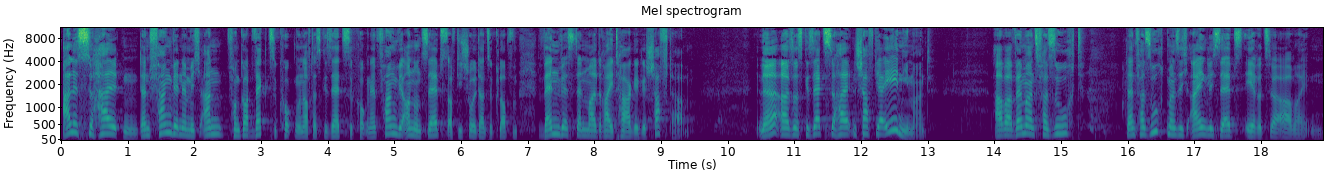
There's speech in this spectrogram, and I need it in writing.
alles zu halten, dann fangen wir nämlich an, von Gott wegzugucken und auf das Gesetz zu gucken. Dann fangen wir an, uns selbst auf die Schultern zu klopfen, wenn wir es denn mal drei Tage geschafft haben. Ne? Also das Gesetz zu halten, schafft ja eh niemand. Aber wenn man es versucht, dann versucht man sich eigentlich selbst Ehre zu erarbeiten.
